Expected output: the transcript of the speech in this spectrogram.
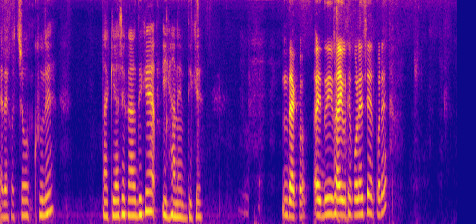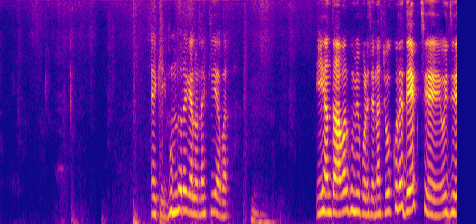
এই দেখো, চোখ খুলে তাকিয়ে আছে কার দিকে? ইহানের দিকে। দেখো, এই দুই ভাই উঠে পড়েছে এরপরে। এ কি, ঘুম ধরে গেল না কি আবার ইহান তো আবার ঘুমিয়ে পড়েছে না চোখ খুলে দেখছে ওই যে।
